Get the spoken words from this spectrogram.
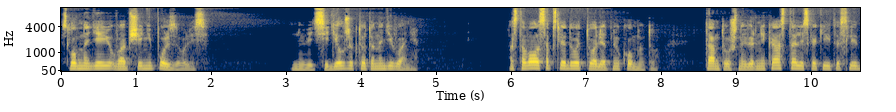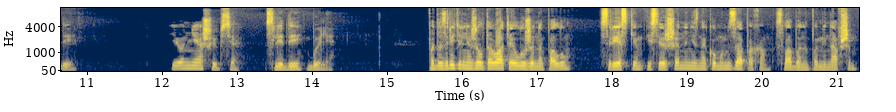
словно ею вообще не пользовались. Но ведь сидел же кто-то на диване. Оставалось обследовать туалетную комнату. Там-то уж наверняка остались какие-то следы. И он не ошибся. Следы были. Подозрительно желтоватая лужа на полу с резким и совершенно незнакомым запахом, слабо напоминавшим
